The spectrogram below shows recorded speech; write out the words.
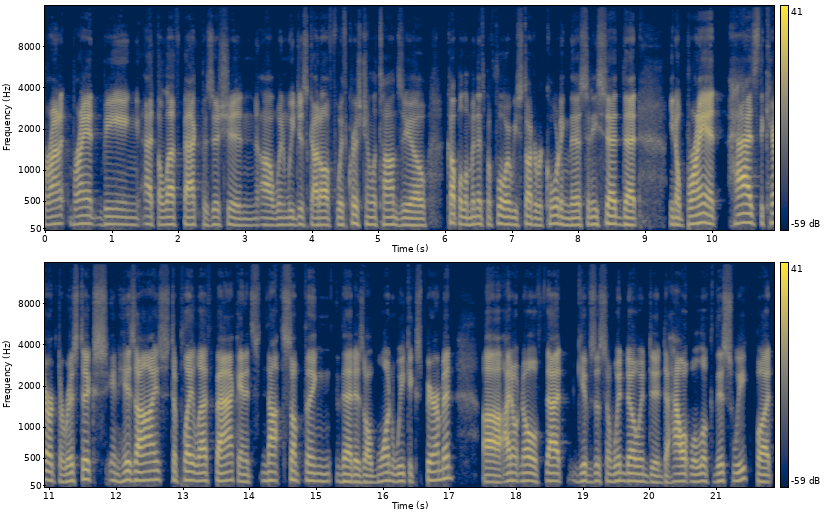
Brandt being at the left back position uh, when we just got off with Christian Lattanzio a couple of minutes before we started recording this, and he said that you know, Brandt has the characteristics in his eyes to play left back, and it's not something that is a one week experiment. Uh, I don't know if that gives us a window into, into how it will look this week, but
